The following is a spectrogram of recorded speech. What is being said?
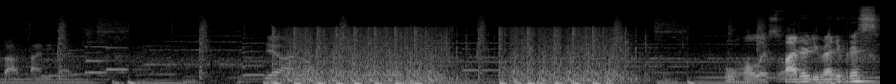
about time he died. Yeah, I know. Oh, holy spider, you ready for this?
